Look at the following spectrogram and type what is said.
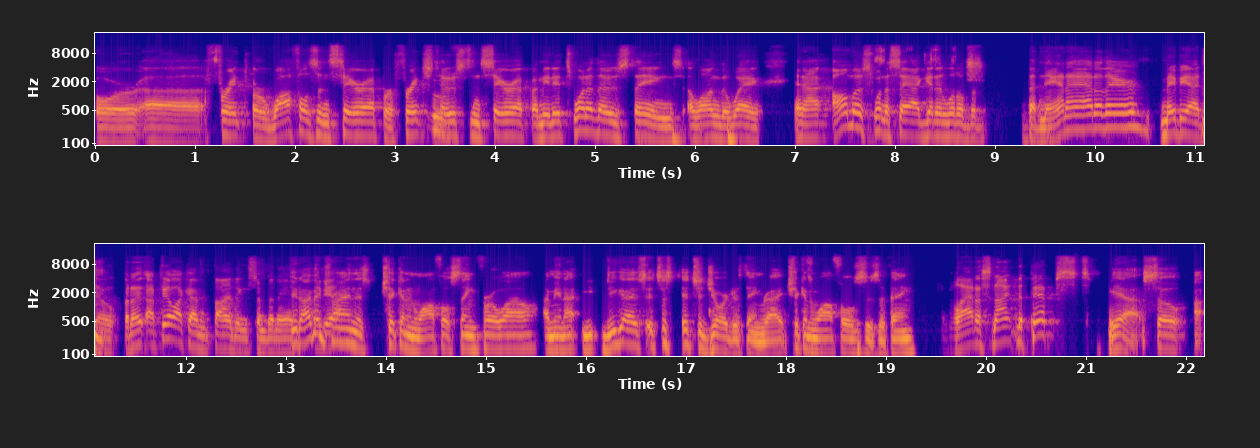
or uh, French or waffles and syrup, or French Ooh. toast and syrup. I mean, it's one of those things along the way, and I almost want to say I get a little bit banana out of there. Maybe I don't, but I, I feel like I'm finding some banana. Dude, I've been Maybe I- trying this chicken and waffles thing for a while. I mean, I, do you guys? It's just it's a Georgia thing, right? Chicken and waffles is a thing. Gladys Knight and the Pips. Yeah. So I,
